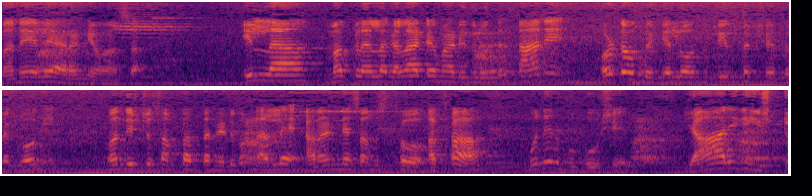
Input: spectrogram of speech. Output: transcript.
ಮನೆಯಲ್ಲೇ ಅರಣ್ಯವಾಸ. ಇಲ್ಲ ಮಕ್ಕಳೆಲ್ಲ ಗಲಾಟೆ ಮಾಡಿದ್ರು ಅಂದ್ರೆ ತಾನೇ ಹೊರಟೋಗ್ಬೇಕು. ಎಲ್ಲೋ ಒಂದು ತೀರ್ಥಕ್ಷೇತ್ರಕ್ಕೆ ಹೋಗಿ ಒಂದಿಷ್ಟು ಸಂಪತ್ತನ್ನು ಇಟ್ಕೊಂಡು ಅಲ್ಲೇ ಅರಣ್ಯ ಸಂಸ್ಥೋ ಅಥ ಮುನಿರ್ಭೂಷೆ ಯಾರಿಗೆ ಇಷ್ಟು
